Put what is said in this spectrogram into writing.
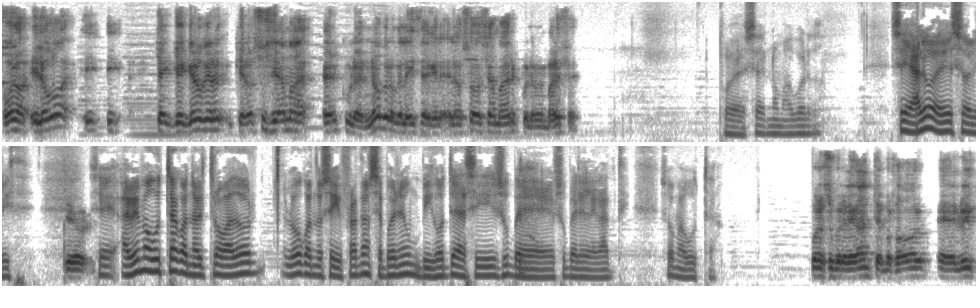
Bueno, y luego, y- y- que, que creo que, que el oso se llama Hércules, ¿no? Creo que le dice que el oso se llama Hércules, me parece. Puede ser, no me acuerdo. Sí, algo de eso le hice. Sí, a mí me gusta cuando el trovador, luego cuando se disfrazan, se pone un bigote así súper súper elegante. Eso me gusta. Bueno, súper elegante, por favor, eh, Luis.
